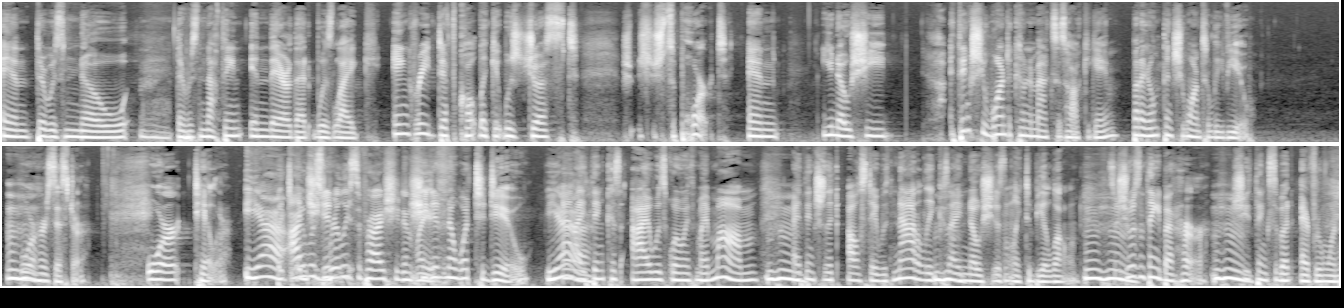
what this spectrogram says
and there was no there was nothing in there that was like angry, difficult. Like it was just support, and you know she. I think she wanted to come to Max's hockey game, but I don't think she wanted to leave you or her sister or Taylor. Yeah, I was really surprised she didn't She leave. didn't know what to do. Yeah. and I think because I was going with my mom, I think she's like, I'll stay with Natalie because I know she doesn't like to be alone. So she wasn't thinking about her. She thinks about everyone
